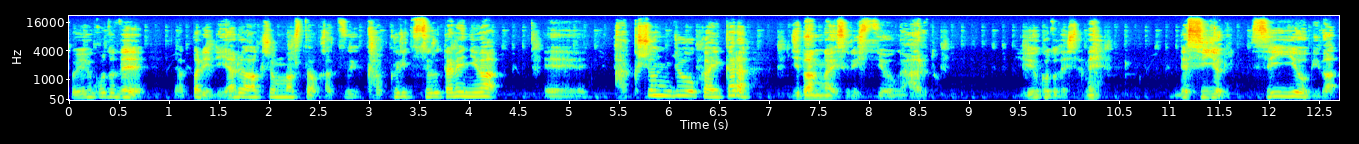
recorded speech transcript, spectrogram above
ということでやっぱりリアルアクションマスターを確立するためには、えー、アクション業界から地盤替えする必要があるということでしたね。で、水曜日。水曜日は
